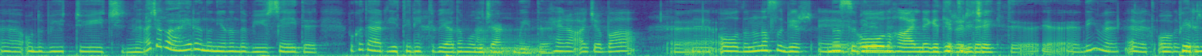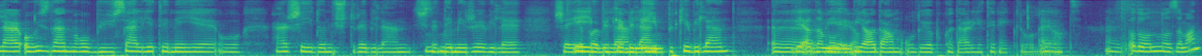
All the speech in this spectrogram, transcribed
e, onu büyüttüğü için mi? Acaba Hera'nın yanında büyüseydi bu kadar yetenekli bir adam olacak Ee, mıydı? Hera acaba e, oğlunu nasıl bir e, Nasıl oğul haline getirirdi? Getirecekti e, değil mi? Evet, O olabilir. periler o yüzden mi o büyüsel yeteneği, o her şeyi dönüştürebilen, işte demiri bile şey Eğip yapabilen, bükebilen. eğip bükebilen e, Bir adam oluyor. Bir adam oluyor bu kadar yetenekli oluyor. Evet. Evet, o da onun o zaman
